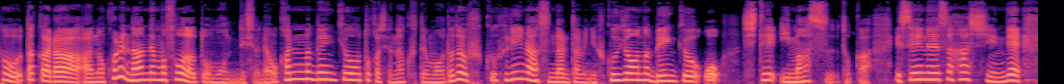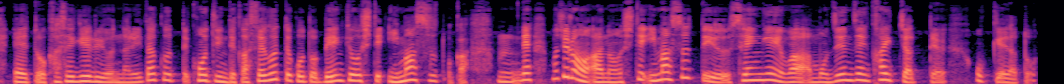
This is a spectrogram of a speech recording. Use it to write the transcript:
そう、だから、あの、これ何でもそうだと思うんですよね。お金の勉強とかじゃなくても、例えばフリーランスになるために副業の勉強をしていますとか、SNS 発信で、えっ、と、稼げるようになりたくって、個人で稼ぐってことを勉強していますとか、うん。で、もちろん、あの、していますっていう宣言はもう全然書いちゃって OK だと。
